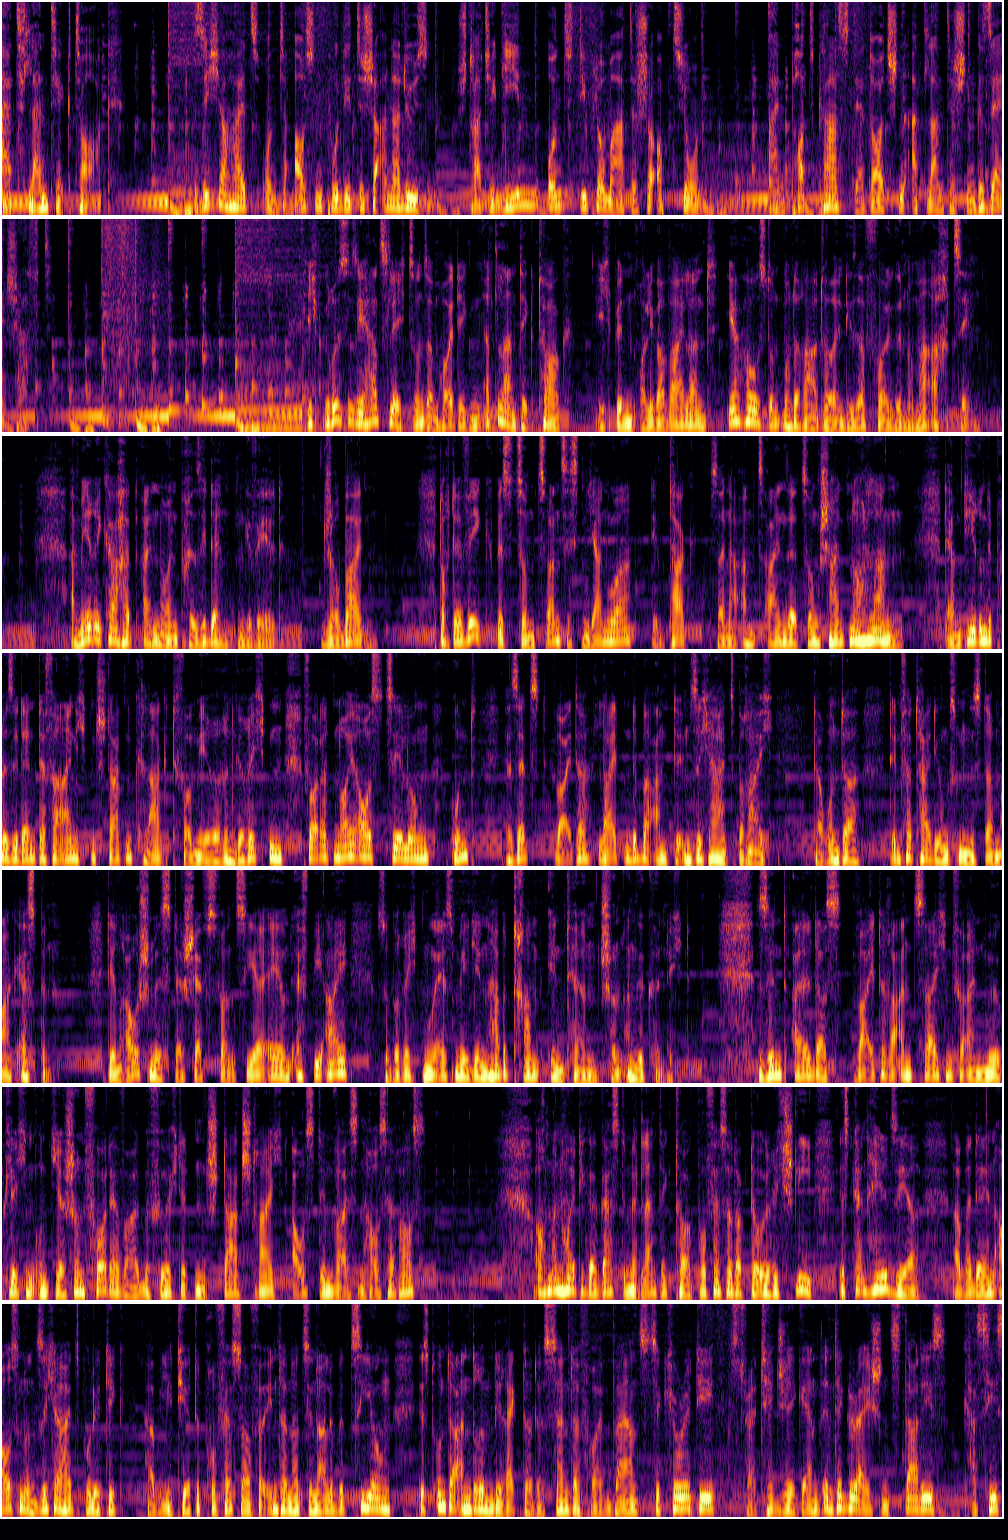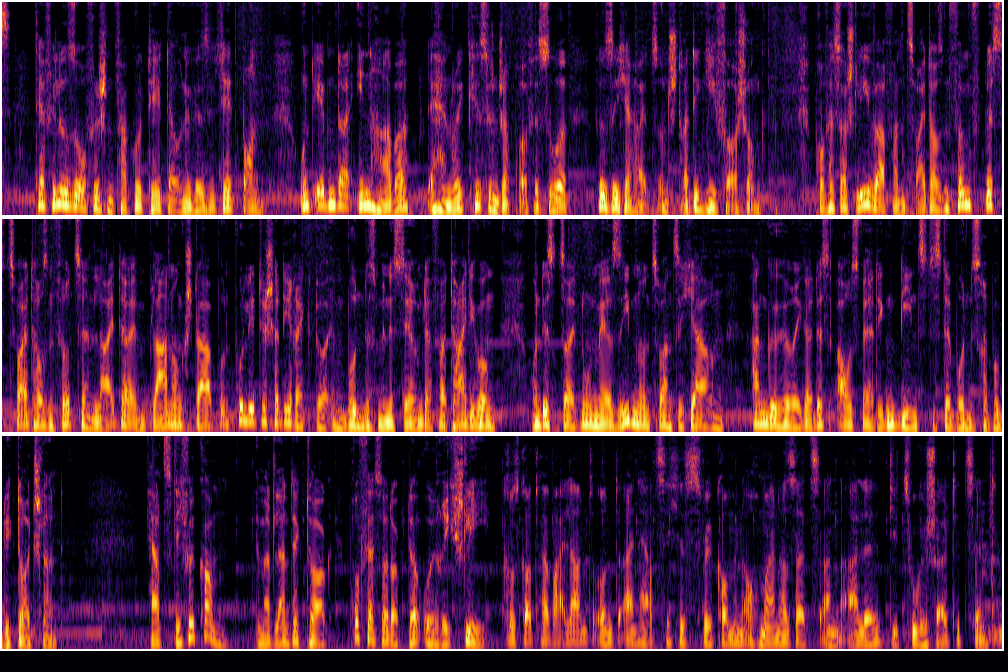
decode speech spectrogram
Atlantic Talk. Sicherheits- und außenpolitische Analysen, Strategien und diplomatische Optionen. Ein Podcast der Deutschen Atlantischen Gesellschaft. Ich begrüße Sie herzlich zu unserem heutigen Atlantic Talk. Ich bin Oliver Weiland, Ihr Host und Moderator in dieser Folge Nummer 18. Amerika hat einen neuen Präsidenten gewählt, Joe Biden. Doch der Weg bis zum 20. Januar, dem Tag seiner Amtseinsetzung, scheint noch lang. Der amtierende Präsident der Vereinigten Staaten klagt vor mehreren Gerichten, fordert Neuauszählungen und ersetzt weiter leitende Beamte im Sicherheitsbereich, darunter den Verteidigungsminister Mark Espen. Den Rauschmiss der Chefs von CIA und FBI, so berichten US-Medien, habe Trump intern schon angekündigt. Sind all das weitere Anzeichen für einen möglichen und ja schon vor der Wahl befürchteten Staatsstreich aus dem Weißen Haus heraus? Auch mein heutiger Gast im Atlantic Talk, Professor Dr. Ulrich Schlie, ist kein Hellseher, aber der in Außen- und Sicherheitspolitik habilitierte Professor für internationale Beziehungen ist unter anderem Direktor des Center for Advanced Security, Strategic and Integration Studies, CASSIS, der Philosophischen Fakultät der Universität Bonn und eben der Inhaber der Henry Kissinger Professur für Sicherheits- und Strategieforschung. Professor Schlie war von 2005 bis 2014 Leiter im Planungsstab und politischer Direktor im Bundesministerium der Verteidigung und ist seit nunmehr 27 Jahren Angehöriger des Auswärtigen Dienstes der Bundesrepublik Deutschland. Herzlich willkommen im Atlantic Talk Professor Dr. Ulrich Schlie. Grüß Gott, Herr Weiland, und ein herzliches Willkommen auch meinerseits an alle, die zugeschaltet sind.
